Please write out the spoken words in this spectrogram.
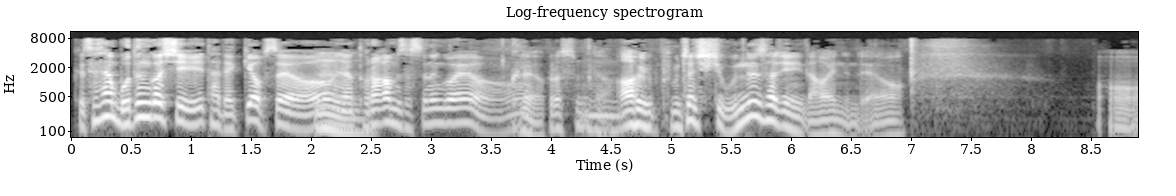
그 세상 모든 것이 다 내게 없어요. 음. 그냥 돌아가면서 쓰는 거예요. 그래요. 그렇습니다. 음. 아, 문천식 씨 웃는 사진이 나와 있는데요. 어,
